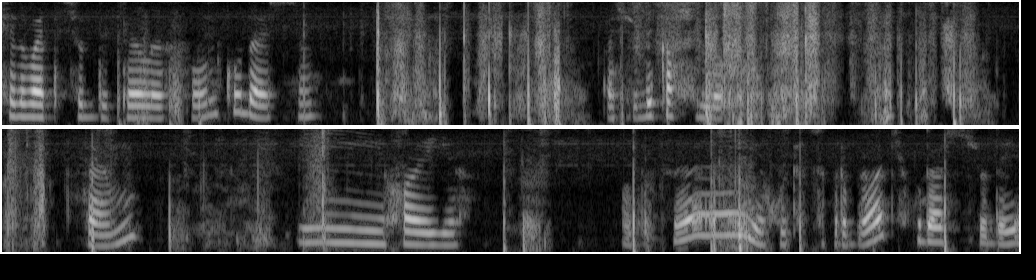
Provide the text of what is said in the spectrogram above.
Ще давайте сюди телефон кудись. А сюди кошельок. Це. І хай. Оце. Я хочу це прибрати кудись сюди.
